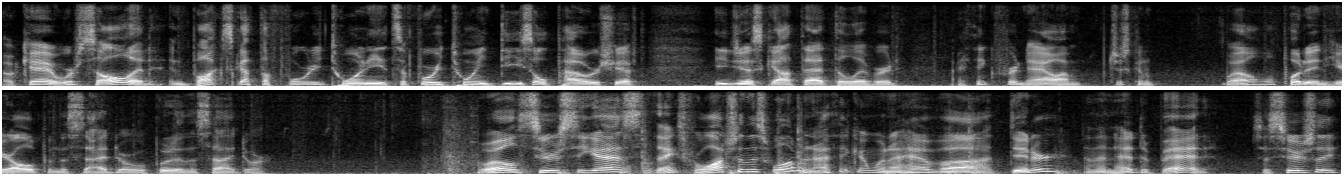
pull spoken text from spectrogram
Okay, we're solid. And Buck's got the 4020. It's a 4020 diesel power shift. He just got that delivered. I think for now, I'm just going to... Well, we'll put it in here. I'll open the side door. We'll put it in the side door. Well, seriously, guys, thanks for watching this one. And I think I'm going to have uh, dinner and then head to bed. So seriously,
